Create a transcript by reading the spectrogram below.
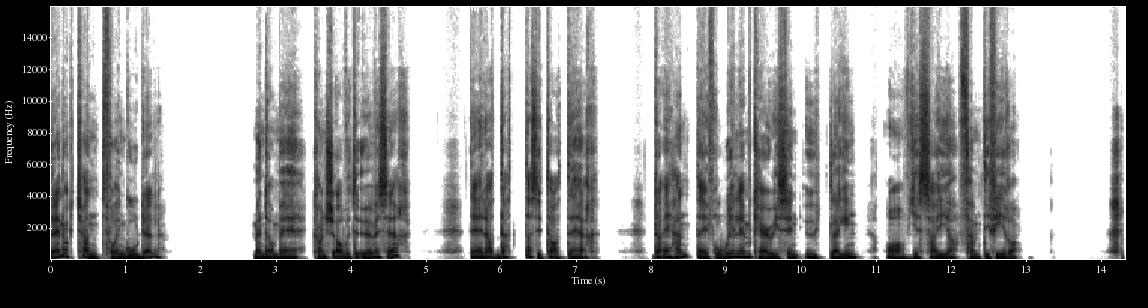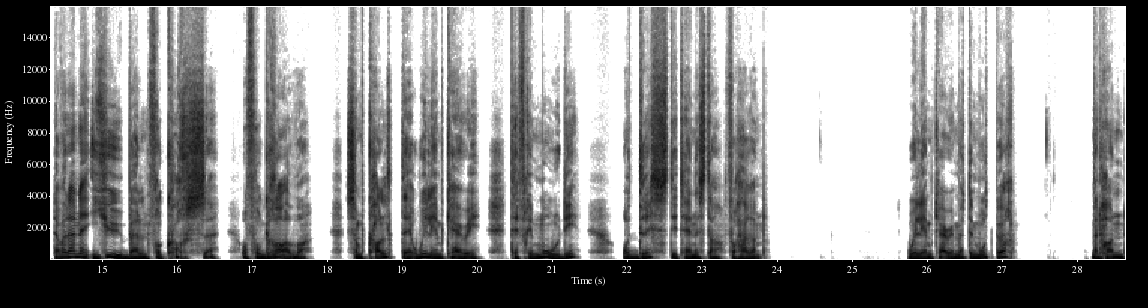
det er nok kjent for en god del, men det vi kanskje av og til overser, det er da dette sitatet her, det er henta fra William Carey sin utlegging av Jesaja 54. Det var denne jubelen fra korset og fra grava som kalte William Carey til frimodig og dristig tjeneste for Herren. William Carey møtte motbør, men han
